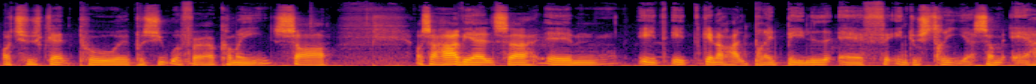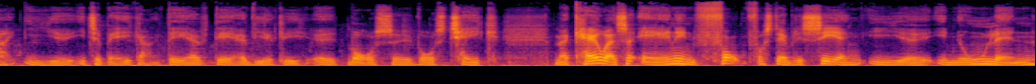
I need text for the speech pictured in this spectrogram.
og Tyskland på, øh, på 47,1. Så, og så har vi altså øh, et, et generelt bredt billede af industrier, som er i, øh, i tilbagegang. Det er, det er virkelig øh, vores, øh, vores take. Man kan jo altså ane en form for stabilisering i, øh, i nogle lande.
